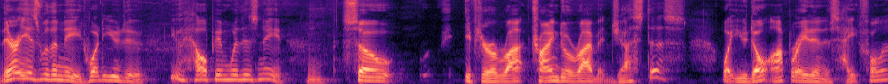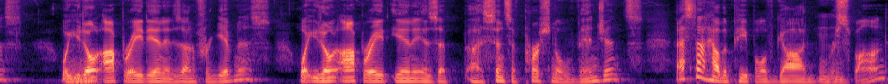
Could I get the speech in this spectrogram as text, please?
There he is with a need. What do you do? You help him with his need. Hmm. So if you're arri- trying to arrive at justice, what you don't operate in is hatefulness. What hmm. you don't operate in is unforgiveness. What you don't operate in is a, a sense of personal vengeance. That's not how the people of God mm-hmm. respond.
